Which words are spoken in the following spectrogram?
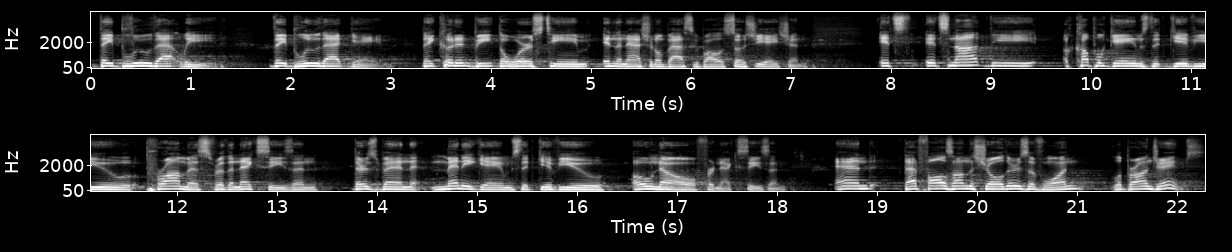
they blew that lead, they blew that game. They couldn't beat the worst team in the National Basketball Association. It's it's not the a couple games that give you promise for the next season. There's been many games that give you oh no for next season. And that falls on the shoulders of one LeBron James.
